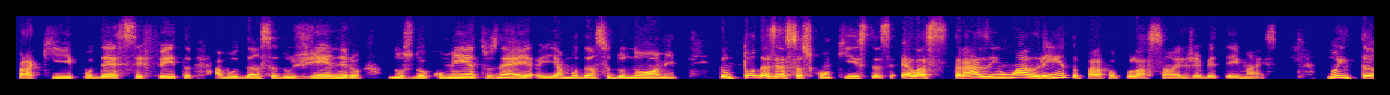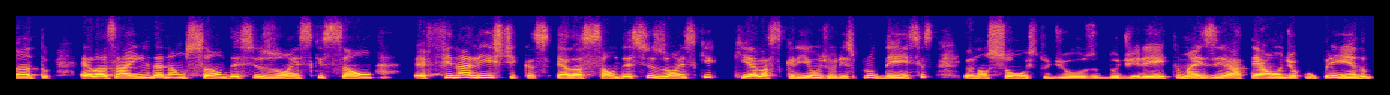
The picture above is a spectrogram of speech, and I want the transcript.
para que pudesse ser feita a mudança do gênero nos documentos, né, e a mudança do nome. Então, todas essas conquistas, elas trazem um alento para a população LGBTI+. No entanto, elas ainda não são decisões que são é, finalísticas, elas são decisões que, que elas criam jurisprudências. Eu não sou um estudioso do direito, mas até onde eu compreendo,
